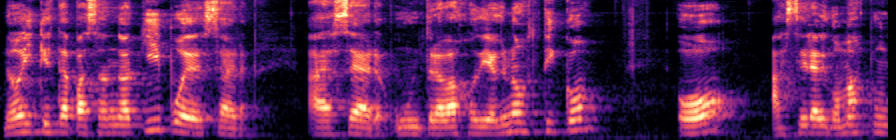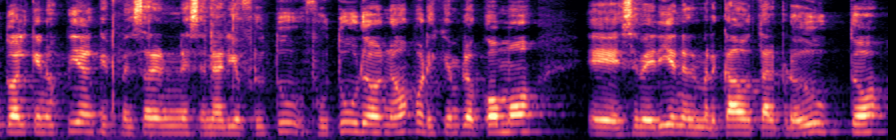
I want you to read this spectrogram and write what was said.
¿No? Y qué está pasando aquí puede ser hacer un trabajo diagnóstico o hacer algo más puntual que nos pidan, que es pensar en un escenario futuro, ¿no? Por ejemplo, cómo eh, se vería en el mercado tal producto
